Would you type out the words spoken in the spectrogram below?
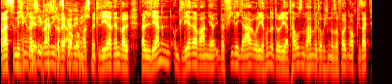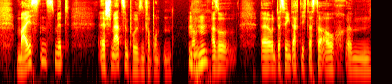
weißt du nicht, Nee, okay, weiß ich- ich, weiß dachte, ich da wäre auch irgendwas nicht. mit Lehrerin, weil, weil Lernen und Lehrer waren ja über viele Jahre oder Jahrhunderte oder Jahrtausende, haben wir, glaube ich, in unseren Folgen auch gesagt, meistens mit äh, Schmerzimpulsen verbunden. Ne? Mhm. Also, äh, und deswegen dachte ich, dass da auch, ähm,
